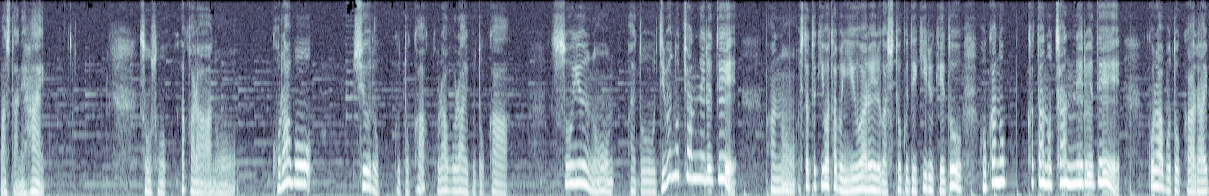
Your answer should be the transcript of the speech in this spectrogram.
ましたね。はい。そうそう。だからあのコラボ収録とかコラボライブとかそういうのをえっと自分のチャンネルであのした時は多分 URL が取得できるけど他の方のチャンネルでコラボとかライ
